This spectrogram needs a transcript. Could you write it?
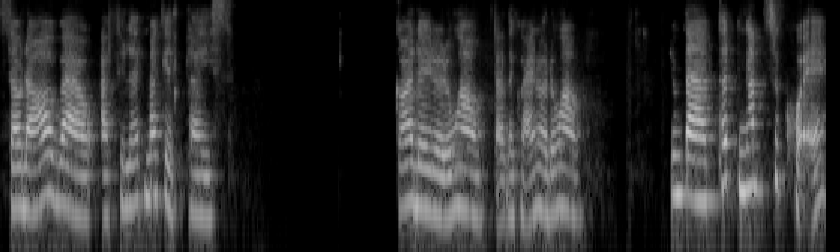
sau đó vào affiliate marketplace. Có đây rồi đúng không? Tạo tài khoản rồi đúng không? Chúng ta thích ngách sức khỏe,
